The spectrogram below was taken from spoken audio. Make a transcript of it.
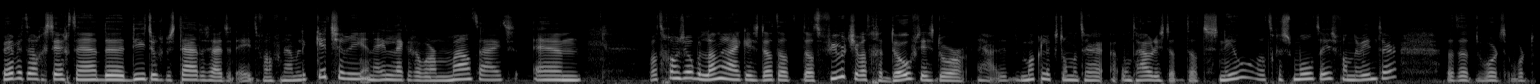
we hebben het al gezegd, hè, de detox bestaat dus uit het eten van voornamelijk kitchery, een hele lekkere warme maaltijd. En wat gewoon zo belangrijk is, dat dat, dat vuurtje wat gedoofd is door, ja, het makkelijkste om het te onthouden is dat, dat sneeuw wat gesmolten is van de winter. Dat het wordt, wordt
